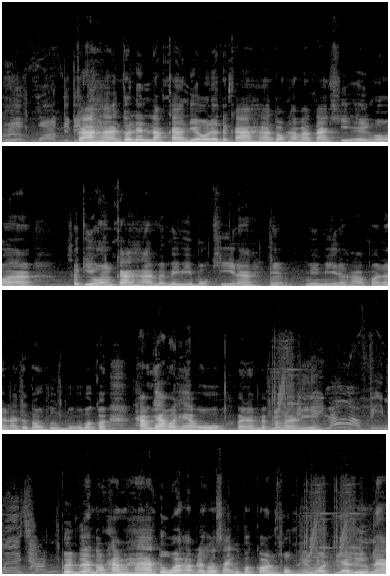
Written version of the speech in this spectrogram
เพื่อความยุติกล้าหารก็เล่นหลักการเดียวเลยแต่กล้าหารต้องทำอัตราคีย์เองเพราะว่าสกิลของกล้าหารมันไม่มีบวกคีย์นะเนี่ยไม่มีนะครับเพราะฉะนั้นอาจจะต้องพึ่งบวกอุปกรณ์ทำยากกว่าแทโอประมาณแบบประมาณนี้ไงล่ะฝีมือฉันเพื่อนๆต้องทำห้าตัวครับ แล้วก็ใส่อุปกรณ์ครบให้หมด อย่าลืมนะ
